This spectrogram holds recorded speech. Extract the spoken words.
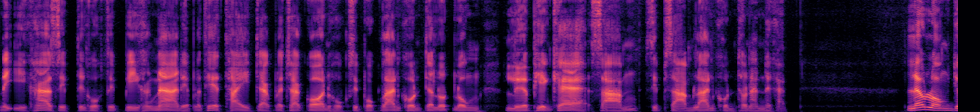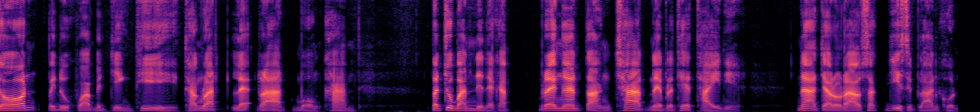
ในอีก 50-60 ปีข้างหน้าเนี่ยประเทศไทยจากประชากร 66 ล้านคนจะลดลง เหลือเพียงแค่ 33 ล้านคนเท่านั้นนะครับ แล้วลองย้อนไปดูความเป็นจริงที่ทั้งรัฐและราษฎรมองข้าม ปัจจุบันเนี่ยนะครับแรงงานต่างชาติในประเทศไทยเนี่ยน่าจะราวๆสัก 20 ล้านคน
